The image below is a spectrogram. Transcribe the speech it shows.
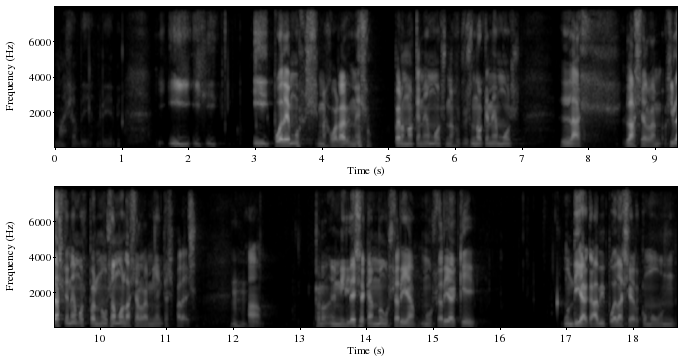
Más al día, al día, al día. Y, y- y- y podemos mejorar en eso. Pero no tenemos, nosotros no tenemos las, las herramientas. Sí las tenemos, pero no usamos las herramientas para eso. Mhm. Ah, pero en mi iglesia que a mí me gustaría, me gustaría que un día Gaby pueda hacer como un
